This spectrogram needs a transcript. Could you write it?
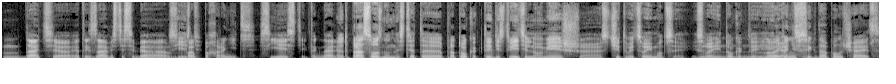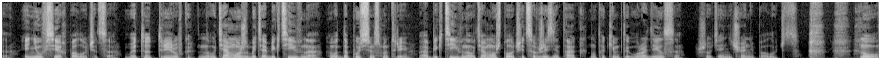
дать э, этой зависти себя Съесть. по- похоронить, съесть и так далее. Но это про осознанность, это про то, как ты действительно умеешь э, считывать свои эмоции и свои, и то, как ты... Но это не всегда получается. И не у всех получится. Это тренировка. Ну, у тебя может быть объективно, вот, допустим, смотри, объективно у тебя может получиться в жизни так, ну, таким ты уродился, что у тебя ничего не получится. Ну,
